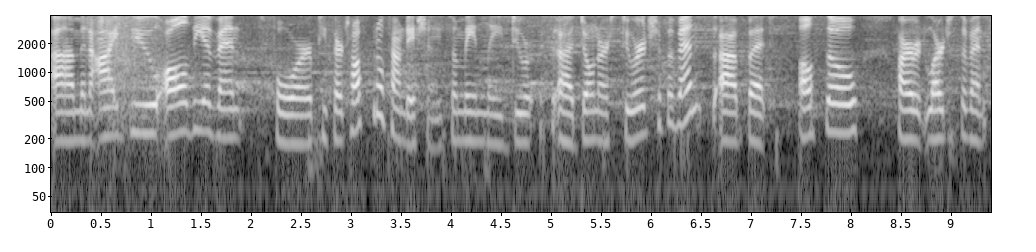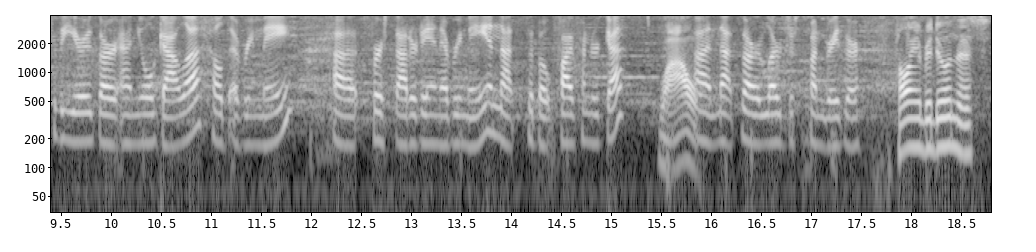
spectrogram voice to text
Um, and I do all the events for Peace Arch Hospital Foundation, so mainly do, uh, donor stewardship events, uh, but also our largest event for the year is our annual gala held every May, uh, first Saturday in every May, and that's about 500 guests. Wow. And that's our largest fundraiser. How long have you been doing this?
